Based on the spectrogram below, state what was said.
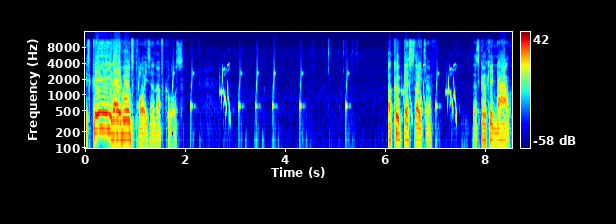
It's clearly labelled poison, of course. I'll cook this later. Let's cook it now.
